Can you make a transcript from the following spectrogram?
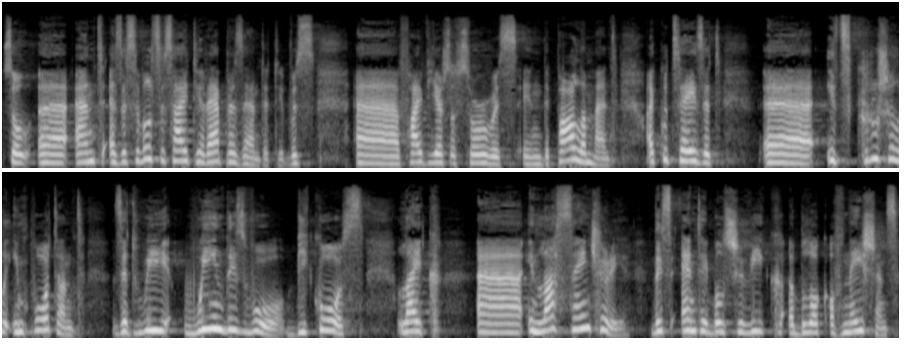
So, uh, and as a civil society representative with uh, five years of service in the parliament, I could say that uh, it's crucially important that we win this war because, like uh, in last century, this anti-Bolshevik bloc of nations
